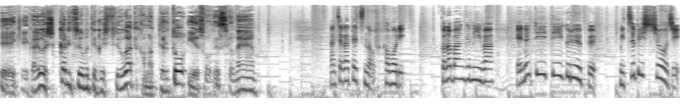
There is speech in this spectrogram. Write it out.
えー、警戒をしっかり強めていく必要が高まっていると言えそうですよね。町田鉄の深掘り。この番組は NTT グループ三菱商事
